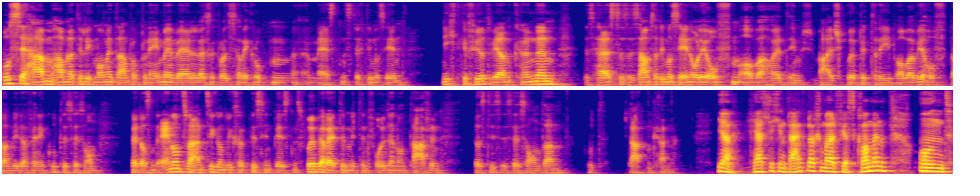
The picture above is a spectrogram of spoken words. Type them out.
Busse haben, haben natürlich momentan Probleme, weil also größere Gruppen meistens durch die Museen nicht geführt werden können. Das heißt, also es haben zwar die Museen alle offen, aber halt im Schmalspurbetrieb. Aber wir hoffen dann wieder auf eine gute Saison 2021 und wie gesagt, wir sind bestens vorbereitet mit den Foldern und Tafeln, dass diese Saison dann gut starten kann. Ja, herzlichen Dank nochmal fürs Kommen und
